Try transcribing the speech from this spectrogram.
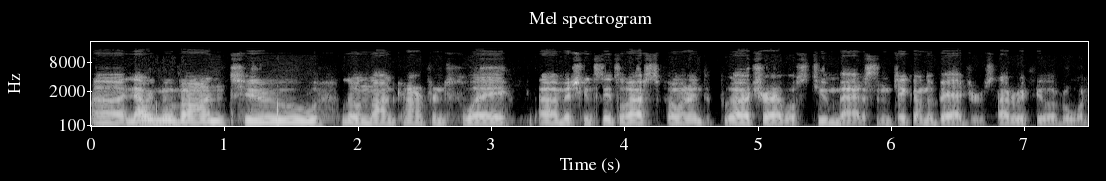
Uh, now we move on to a little non-conference play. Uh, Michigan State's last opponent uh, travels to Madison to take on the Badgers. How do we feel, everyone?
